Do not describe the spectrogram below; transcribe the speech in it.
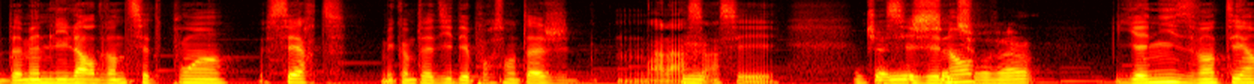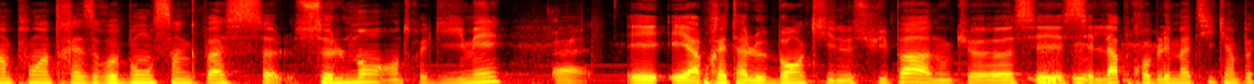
Damien Lillard, 27 points, certes, mais comme tu as dit, des pourcentages, voilà, Mm. ça, c'est Giannis, c'est 7 gênant. sur 20. Yanis, 21 points, 13 rebonds, 5 passes seul- seulement, entre guillemets. Ouais. Et, et après, tu as le banc qui ne suit pas. Donc, euh, c'est Mm, c'est mm. la problématique un peu.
